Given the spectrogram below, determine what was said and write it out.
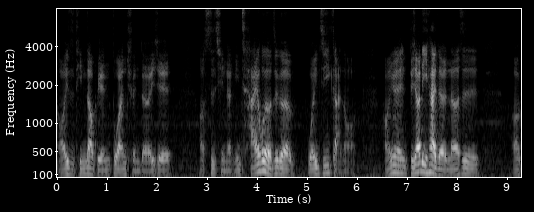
哦，一直听到别人不安全的一些呃事情呢，你才会有这个危机感哦。好，因为比较厉害的人呢是呃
